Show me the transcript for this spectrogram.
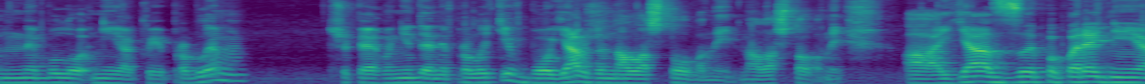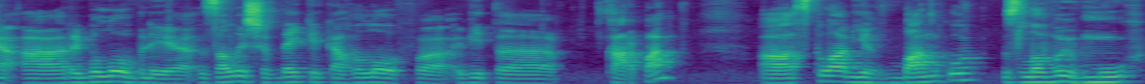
не було ніякої проблеми. Щоб я його ніде не пролетів, бо я вже налаштований. налаштований. А я з попередньої риболовлі залишив декілька голов від карпа, склав їх в банку, зловив мух,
